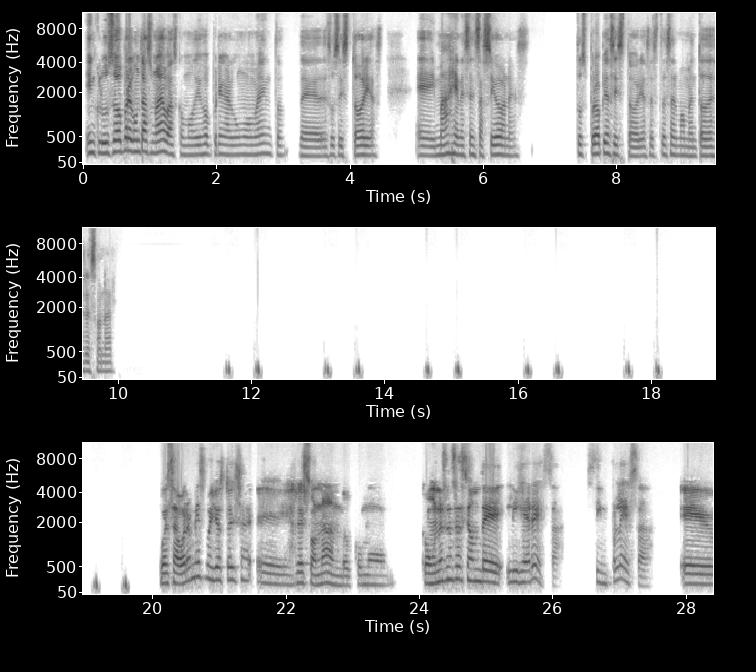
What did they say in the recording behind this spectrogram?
incluso preguntas nuevas, como dijo Pri en algún momento, de, de sus historias, eh, imágenes, sensaciones, tus propias historias. Este es el momento de resonar. Pues ahora mismo yo estoy eh, resonando como con una sensación de ligereza, simpleza, eh,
